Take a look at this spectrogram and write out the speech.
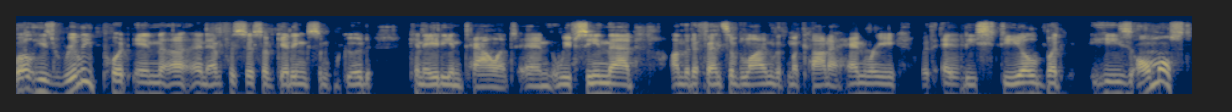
Well, he's really put in uh, an emphasis of getting some good Canadian talent, and we've seen that on the defensive line with Makana Henry, with Eddie Steele, but he's almost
